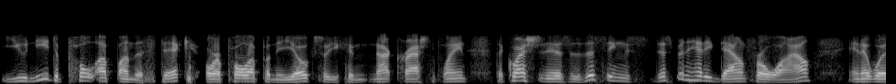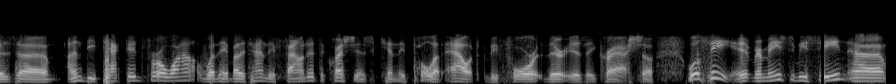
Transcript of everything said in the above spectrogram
you need to pull up on the stick or pull up on the yoke so you can not crash the plane. The question is, is this thing's this been heading down for a while, and it was uh, undetected for a while. When they by the time they found it, the question is, can they pull it out before there is a crash? So we'll see. It remains to be seen. Uh,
